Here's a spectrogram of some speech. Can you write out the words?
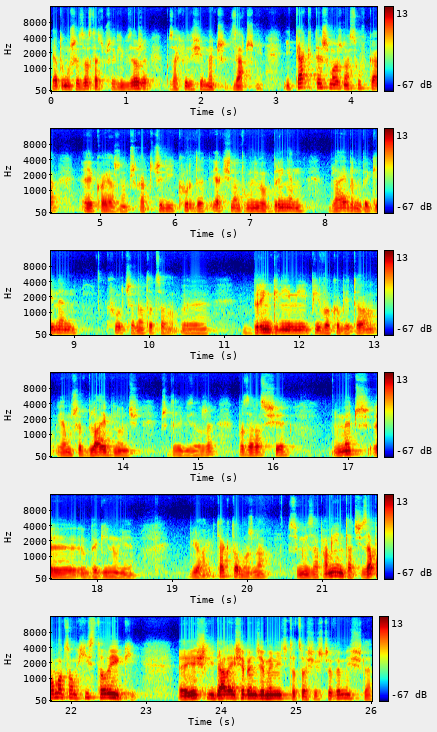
ja tu muszę zostać przy telewizorze, bo za chwilę się mecz zacznie. I tak też można słówka e, kojarzyć na przykład, czyli kurde, jak się nam pomyliło bringen, bleiben, beginnen, kurczę, no to co, y, bringnij mi piwo kobieto, ja muszę blajbnąć przy telewizorze, bo zaraz się mecz y, beginuje. Ja, I tak to można w sumie zapamiętać za pomocą historyjki. E, Jeśli dalej się będzie mylić, to coś jeszcze wymyślę,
